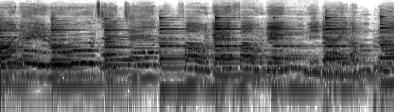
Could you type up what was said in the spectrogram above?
อนให้รู้แจ้งเฝ้าแน่เฝ้าเน้นมิได้อำพรา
